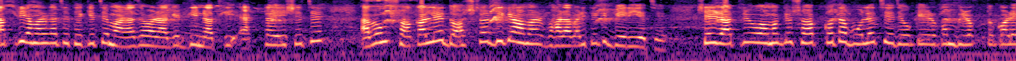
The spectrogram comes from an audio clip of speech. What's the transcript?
রাত্রি আমার কাছে থেকেছে, মারা যাওয়ার আগের দিন রাত্রি একটা এসেছে এবং সকালে দশটার দিকে আমার ভাড়া বাড়ি থেকে বেরিয়েছে। সেই রাত্রে ও আমাকে সব কথা বলেছে যে ওকে এরকম বিরক্ত করে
